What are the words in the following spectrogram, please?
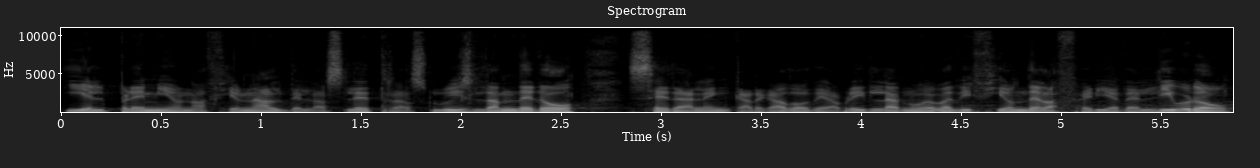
y el Premio Nacional de las Letras Luis Landero será el encargado de abrir la nueva edición de la Feria del Libro.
